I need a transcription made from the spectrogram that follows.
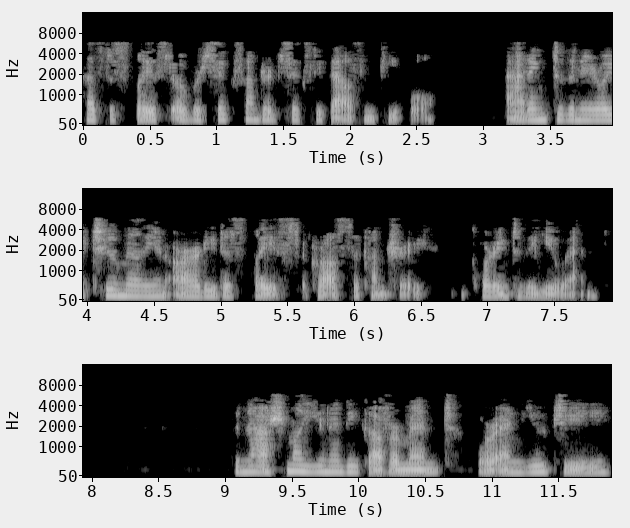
has displaced over 660,000 people, adding to the nearly 2 million already displaced across the country, according to the UN. The National Unity Government, or NUG,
